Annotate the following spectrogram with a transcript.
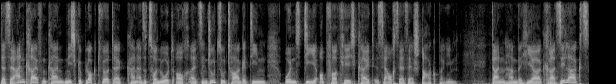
dass er angreifen kann, nicht geblockt wird. Er kann also zur Not auch als Ninjutsu-Target dienen und die Opferfähigkeit ist ja auch sehr, sehr stark bei ihm. Dann haben wir hier Grasilax.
